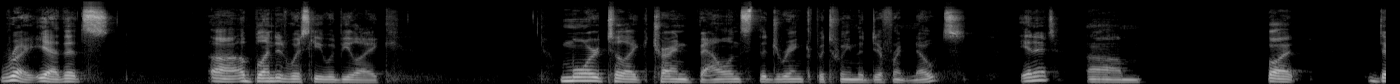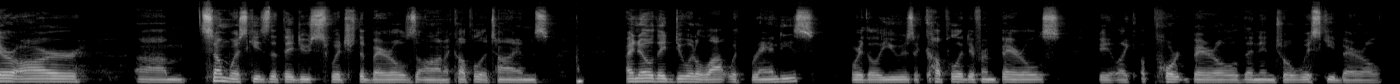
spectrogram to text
Right. Yeah, that's uh, a blended whiskey would be like more to like try and balance the drink between the different notes in it. Um, but there are um, some whiskeys that they do switch the barrels on a couple of times. I know they do it a lot with brandies where they'll use a couple of different barrels, be it like a port barrel, then into a whiskey barrel.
